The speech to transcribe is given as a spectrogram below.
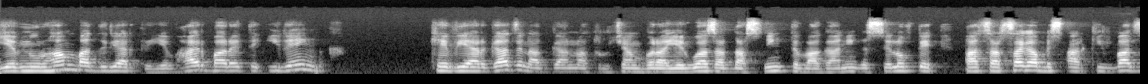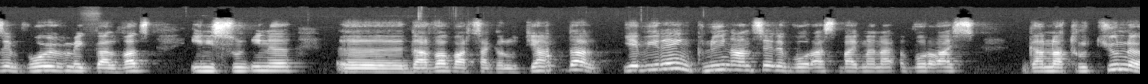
եւ Նուրհան բադրիարքը եւ հայրբարեթը իրենք Քևիարգաձեն ադգանատուրության վրա 2015 թվականին գսելով թե բացարձակապես արխիվված է որևէ մեկ գալված 99 դարվա վարձակալությամբ դալ եւ իրենք նույն անձերը որ այս պայմանը որ այս գանատրությունը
